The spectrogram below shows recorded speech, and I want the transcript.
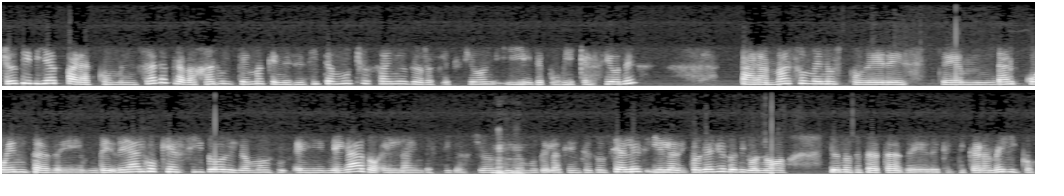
yo diría para comenzar a trabajar un tema que necesita muchos años de reflexión y de publicaciones para más o menos poder este, dar cuenta de, de, algo que ha sido, digamos, eh, negado en la investigación, digamos, de las ciencias sociales y en la editorial yo lo digo, no, yo no se trata de, de criticar a México,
